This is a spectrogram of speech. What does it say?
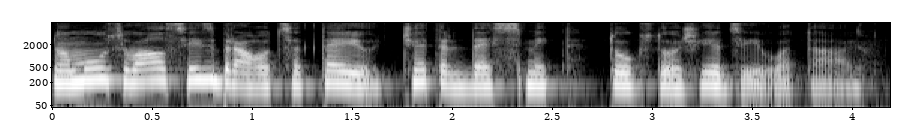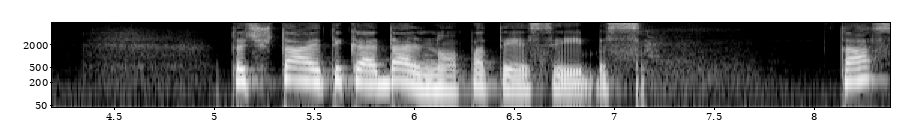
no mūsu valsts izbrauca teju 40 tūkstoši iedzīvotāju. Taču tā ir tikai daļa no patiesības. Tas,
